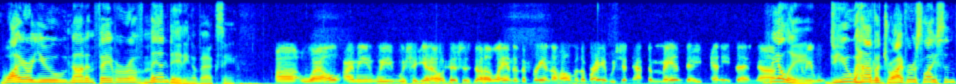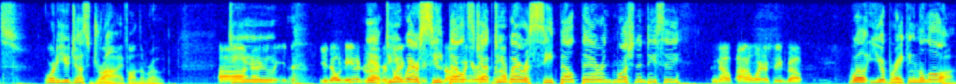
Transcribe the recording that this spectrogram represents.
Why are you not in favor of mandating a vaccine? Uh, well, I mean, we, we should, you know, this is the land of the free and the home of the brave. We shouldn't have to mandate anything. Uh, really? I mean, do you have we- a driver's license, or do you just drive on the road? uh, you- Actually, you, d- you don't need a Yeah. driver's Do you license wear if you seat drive on belts, your own Jeff? Do you wear a seatbelt there in Washington D.C.? Nope, I don't wear a seatbelt. Well, you're breaking the law.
